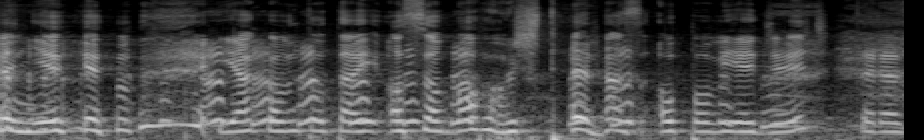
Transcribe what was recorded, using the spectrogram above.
że nie wiem, jaką tutaj osobowość teraz opowiedzieć. Teraz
